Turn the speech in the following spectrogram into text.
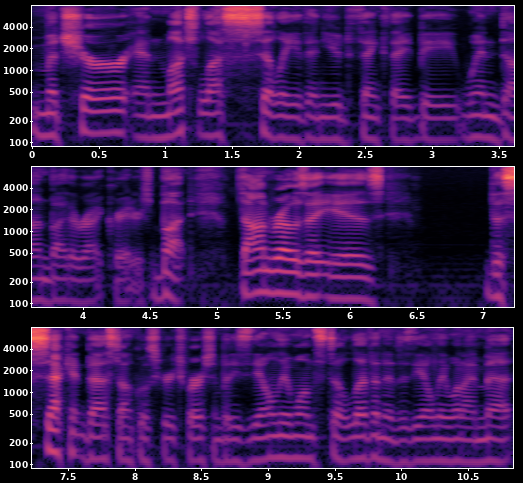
mature and much less silly than you'd think they'd be when done by the right creators. But Don Rosa is the second best Uncle Scrooge person, but he's the only one still living and is the only one I met.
